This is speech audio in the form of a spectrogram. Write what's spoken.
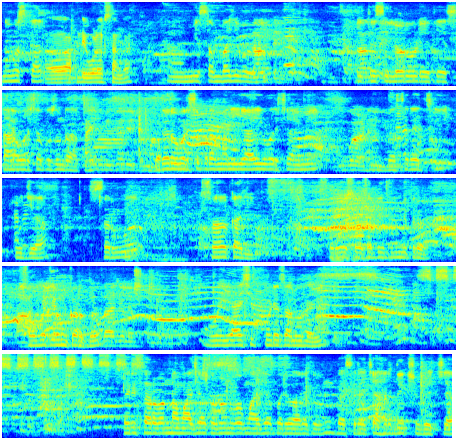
नमस्कार. अ, आपली ओळख सांगा. अ, मी संभाजी बोलते इथं सिल्लोड रोड येथे सहा वर्षापासून राहतो. दरवर्षीप्रमाणे याही वर्षी आम्ही दसऱ्याची पूजा सर्व सहकारी सर्व सोसायटीतील मित्र सोबत येऊन करतो व याशीच पुढे चालू राहील. तरी सर्वांना माझ्याकडून व माझ्या परिवाराकडून दसऱ्याच्या हार्दिक शुभेच्छा.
